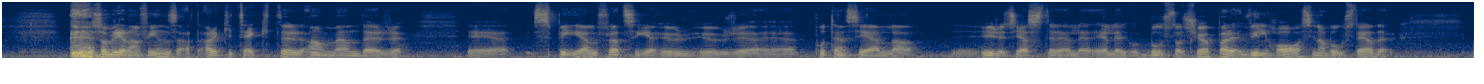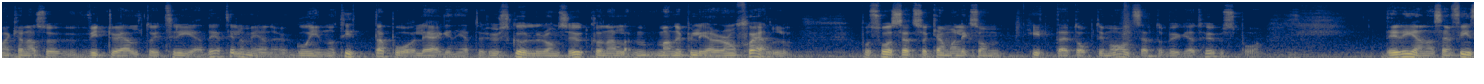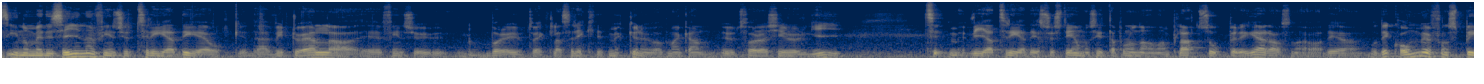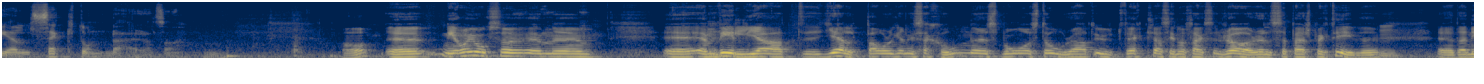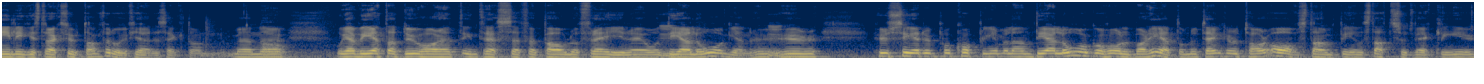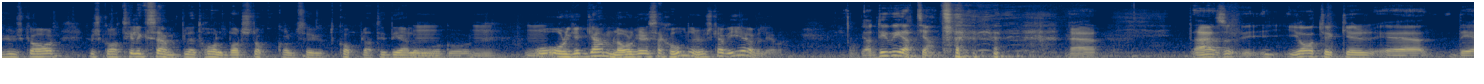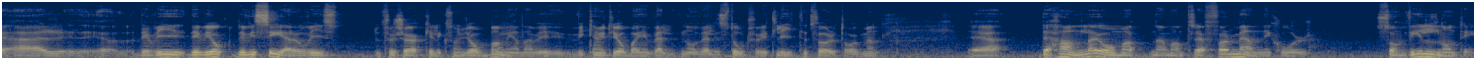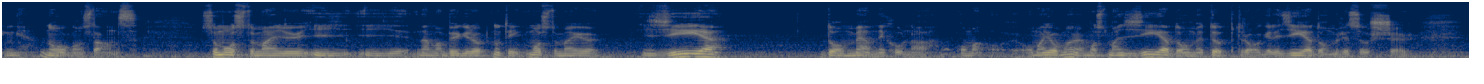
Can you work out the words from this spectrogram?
som redan finns. Att arkitekter använder eh, spel för att se hur, hur eh, potentiella eh, hyresgäster eller, eller bostadsköpare vill ha sina bostäder. Man kan alltså virtuellt och i 3D till och med nu gå in och titta på lägenheter. Hur skulle de se ut? Kunna manipulera dem själv. På så sätt så kan man liksom hitta ett optimalt sätt att bygga ett hus på. Det är det ena. Sen finns inom medicinen finns ju 3D och det här virtuella eh, finns ju, börjar utvecklas riktigt mycket nu. Att man kan utföra kirurgi via 3D-system och sitta på någon annan plats och operera och sådär. Det, och det kommer ju från spelsektorn det här alltså. Mm. Ja, eh, ni har ju också en, eh, en vilja att hjälpa organisationer, små och stora, att utvecklas i någon slags rörelseperspektiv. Mm. Eh, där ni ligger strax utanför då i fjärde sektorn. Men, ja. Och jag vet att du har ett intresse för Paulo Freire och mm. dialogen. Hur, mm. hur hur ser du på kopplingen mellan dialog och hållbarhet? Om du tänker och tar avstamp i en stadsutveckling, hur ska, hur ska till exempel ett hållbart Stockholm se ut kopplat till dialog mm, och, mm, mm, och orga, gamla organisationer? Hur ska vi överleva? Ja, det vet jag inte. Eh, Alltså, jag tycker eh, det är eh, det vi, det, vi, det vi ser och vi försöker liksom jobba med när vi, vi kan ju inte jobba i väldigt, något väldigt stort för vi är ett litet företag men eh, det handlar ju om att när man träffar människor som vill någonting någonstans så måste man ju i, i, när man bygger upp någonting, måste man ju ge de människorna, om man, om man jobbar med det, måste man ge dem ett uppdrag eller ge dem resurser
